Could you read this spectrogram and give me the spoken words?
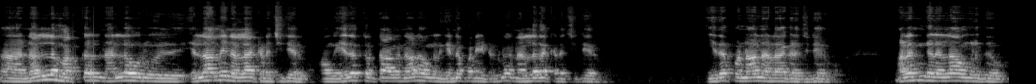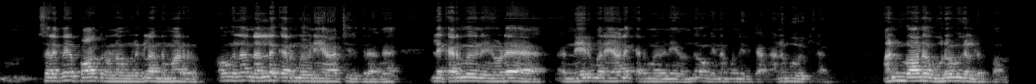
நல்ல மக்கள் நல்ல ஒரு எல்லாமே நல்லா கிடைச்சிட்டே இருக்கும். அவங்க எதை தொட்டாங்கனாலும் அவங்களுக்கு என்ன பண்ணிட்டு இருக்கணும் நல்லதா கிடைச்சிட்டே இருக்கும். எதை பண்ணாலும் நல்லா கிடைச்சிட்டே இருக்கும். பலன்கள் எல்லாம் அவங்களுக்கு சில பேர் பார்க்குறோம்ல அவங்களுக்குலாம் அந்த மாதிரி இருக்கும். அவங்க எல்லாம் நல்ல கர்ம வினையை ஆற்றிருக்கிறாங்க இல்லை கர்ம வினையோட நேர்மறையான கர்ம வினையை வந்து அவங்க என்ன பண்ணியிருக்காங்க? அனுபவிக்கிறாங்க. அன்பான உறவுகள் இருப்பாங்க.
